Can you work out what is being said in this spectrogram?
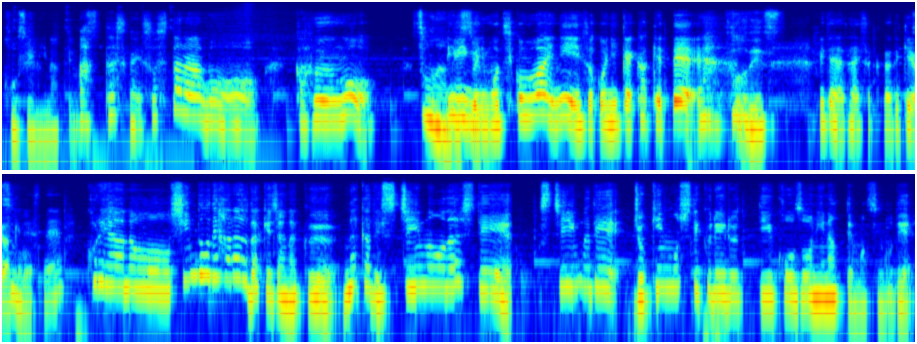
構成になってー。あます。確かにそしたらもう花粉をリビングに。持ち込む前にそこに一回かけて そうです。みたいな対策ができるわけですね。これあの振動で払うだけじゃなく中でスチームを出してスチームで除菌もしてくれるっていう構造になってますので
